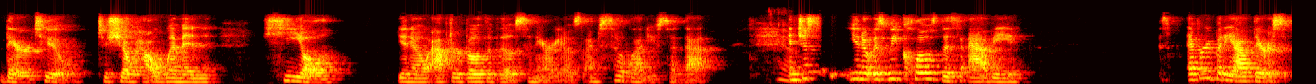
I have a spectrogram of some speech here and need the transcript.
there too to show how women heal, you know, after both of those scenarios. I'm so glad you said that. Yeah. And just, you know, as we close this, Abby, everybody out there is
